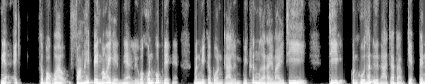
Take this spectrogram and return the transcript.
เนี่ยไอเขาบอกว่าฟังให้เป็นมองให้เห็นเนี่ยหรือว่าค้นพบเด็กเนี่ยมันมีกระบวนการหรือมีเครื่องมืออะไรไหมที่ที่คุณครูท่านอื่นอาจจะแบบเก็บเป็น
